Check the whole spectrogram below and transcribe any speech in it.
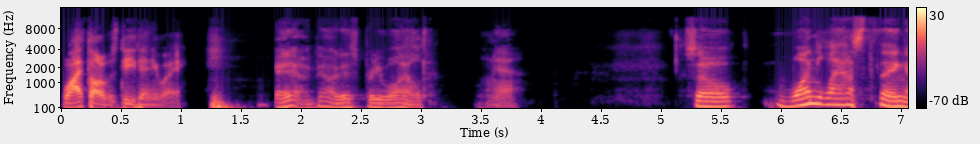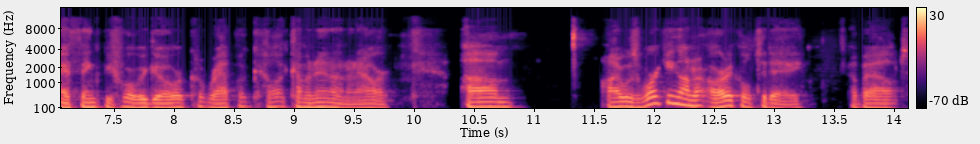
well i thought it was neat anyway Yeah, no, it is pretty wild. yeah So, one last thing I think before we go, we're wrap up, coming in on an hour. Um, I was working on an article today about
